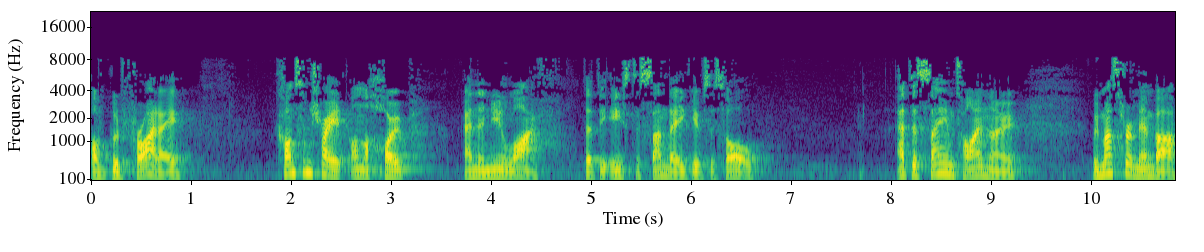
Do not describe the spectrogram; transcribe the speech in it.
of Good Friday, concentrate on the hope and the new life that the Easter Sunday gives us all. At the same time though, we must remember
